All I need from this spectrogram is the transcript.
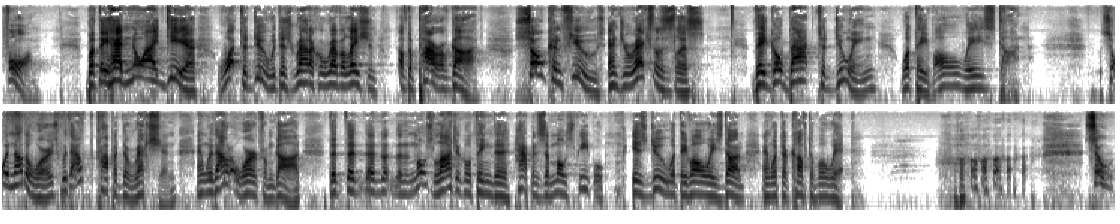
form. But they had no idea what to do with this radical revelation of the power of God. So confused and directionless, they go back to doing what they've always done. So, in other words, without proper direction and without a word from God, the, the, the, the, most logical thing that happens to most people is do what they've always done and what they're comfortable with. so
